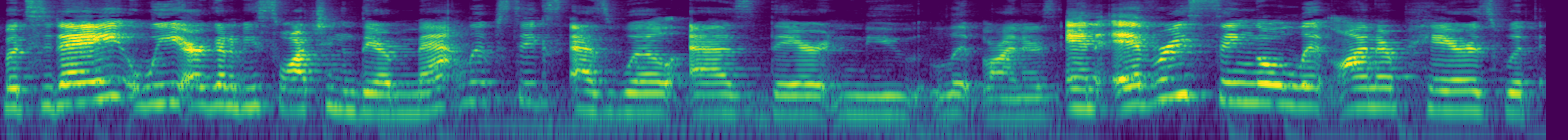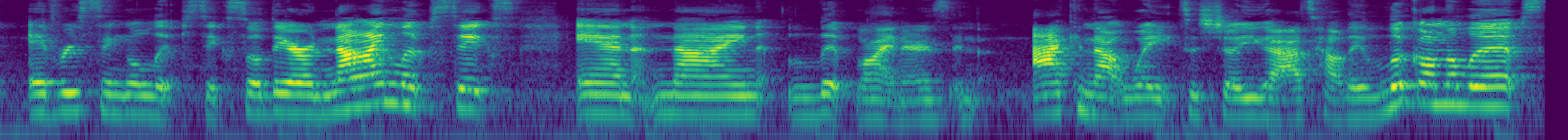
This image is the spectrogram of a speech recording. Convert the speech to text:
But today we are going to be swatching their matte lipsticks as well as their new lip liners. And every single lip liner pairs with every single lipstick. So there are nine lipsticks and nine lip liners and I cannot wait to show you guys how they look on the lips.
